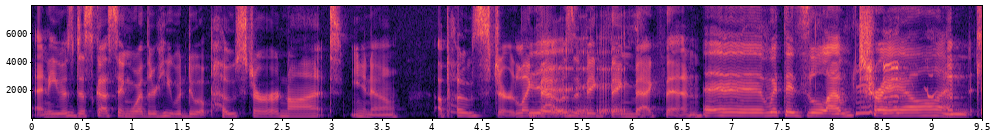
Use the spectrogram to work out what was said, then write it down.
and he was discussing whether he would do a poster or not. You know, a poster like that was a big thing back then. Uh, with his love trail and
